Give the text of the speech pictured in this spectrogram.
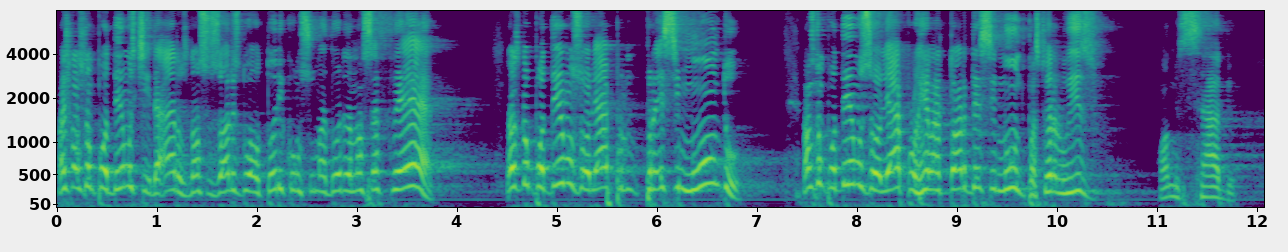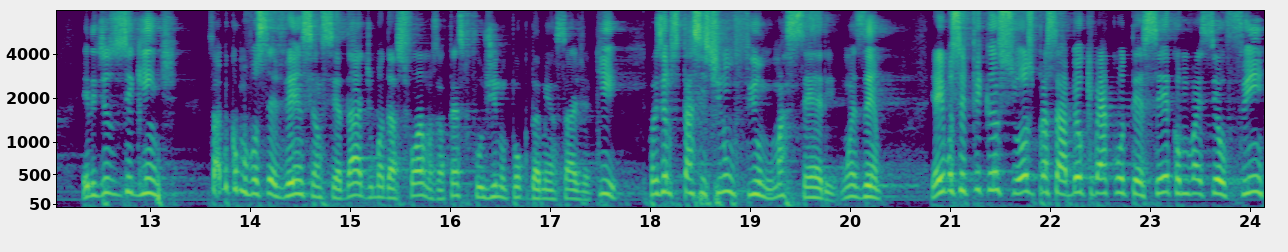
mas nós não podemos tirar os nossos olhos do autor e consumador da nossa fé. Nós não podemos olhar para esse mundo nós não podemos olhar para o relatório desse mundo, pastor Luiz, homem sábio. Ele diz o seguinte: sabe como você vence a ansiedade? Uma das formas, até fugindo um pouco da mensagem aqui, por exemplo, você está assistindo um filme, uma série, um exemplo. E aí você fica ansioso para saber o que vai acontecer, como vai ser o fim,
